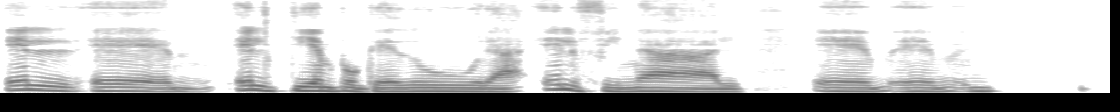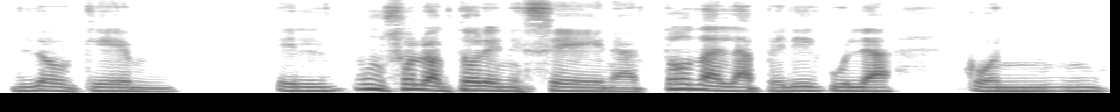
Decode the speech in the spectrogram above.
el, eh, tiempo que dura, el final, eh, eh, lo que un solo actor en escena, toda la película con,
